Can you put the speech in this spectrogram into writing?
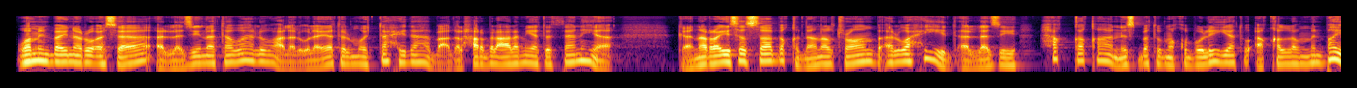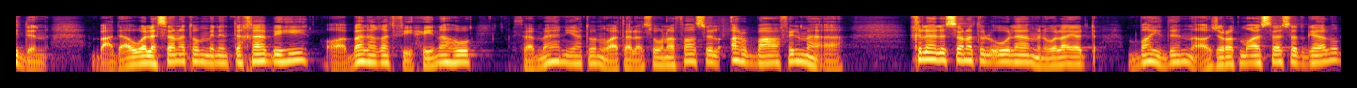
ومن بين الرؤساء الذين توالوا على الولايات المتحدة بعد الحرب العالمية الثانية كان الرئيس السابق دونالد ترامب الوحيد الذي حقق نسبة مقبولية أقل من بايدن بعد أول سنة من انتخابه وبلغت في حينه 38.4% خلال السنة الأولى من ولاية بايدن أجرت مؤسسة جالوب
